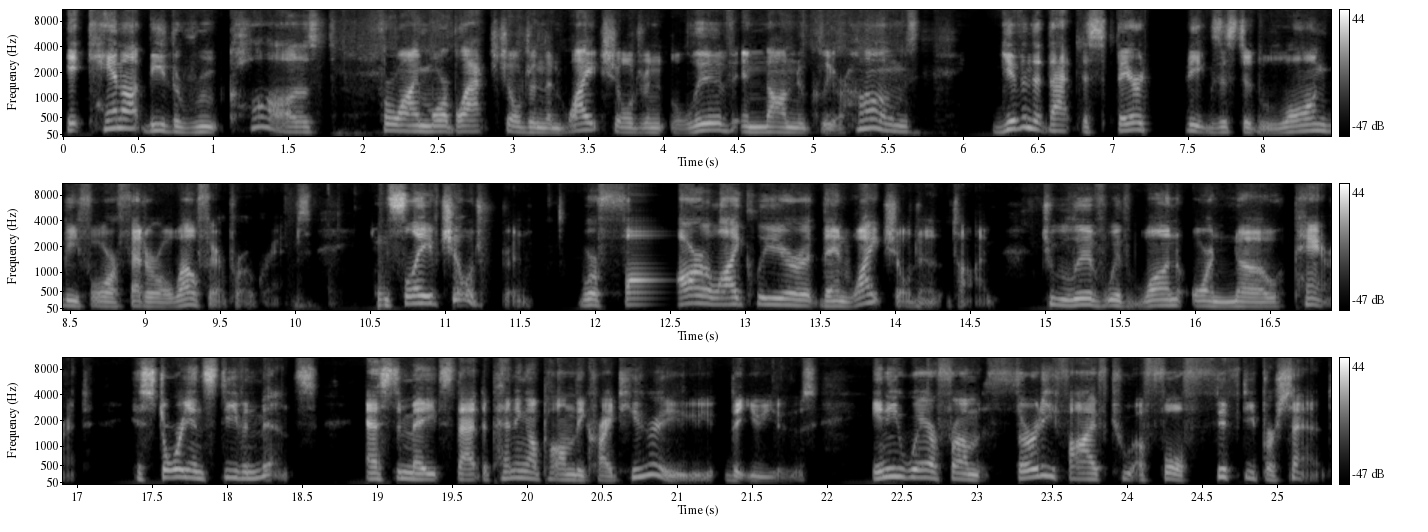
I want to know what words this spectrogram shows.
it cannot be the root cause for why more Black children than white children live in non nuclear homes, given that that disparity existed long before federal welfare programs. Enslaved children were far likelier than white children at the time to live with one or no parent. Historian Steven Mintz estimates that depending upon the criteria you, that you use, anywhere from 35 to a full 50%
